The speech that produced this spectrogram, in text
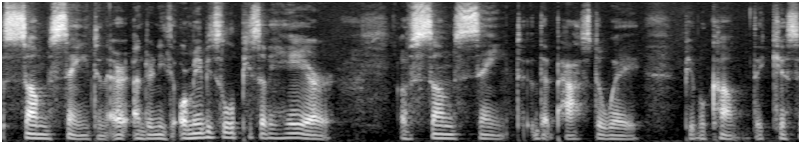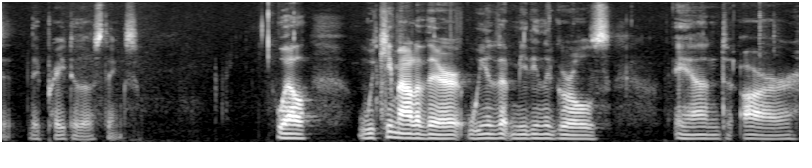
some saint and er, underneath. Or maybe it's a little piece of hair of some saint that passed away. People come, they kiss it, they pray to those things. Well, we came out of there, we ended up meeting the girls and our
